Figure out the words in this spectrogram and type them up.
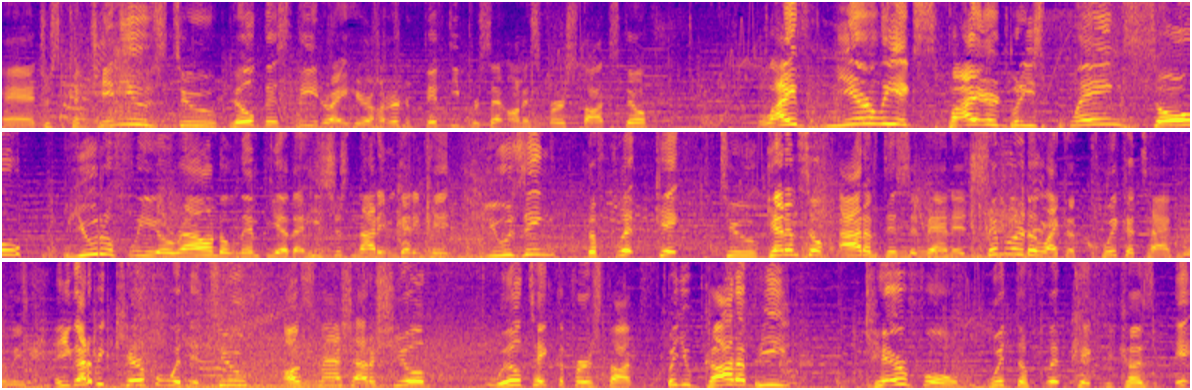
and just continues to build this lead right here. 150% on his first stock still. Life nearly expired, but he's playing so beautifully around Olympia that he's just not even getting hit. Using the flip kick to get himself out of disadvantage, similar to like a quick attack, really. And you got to be careful with it too. Up smash out of shield will take the first stock, but you got to be careful with the flip kick because it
